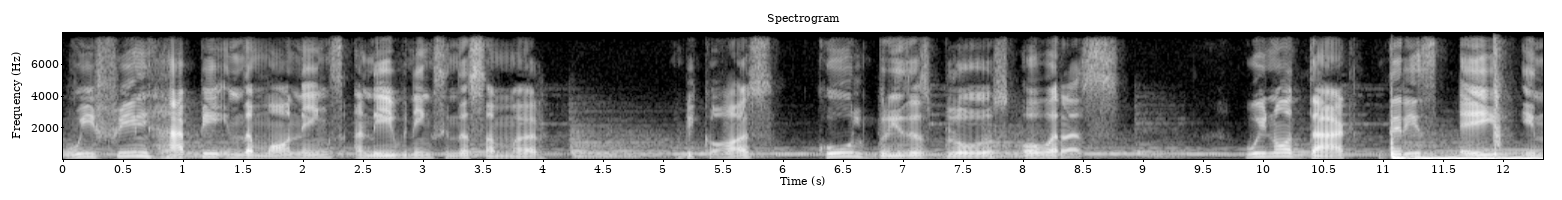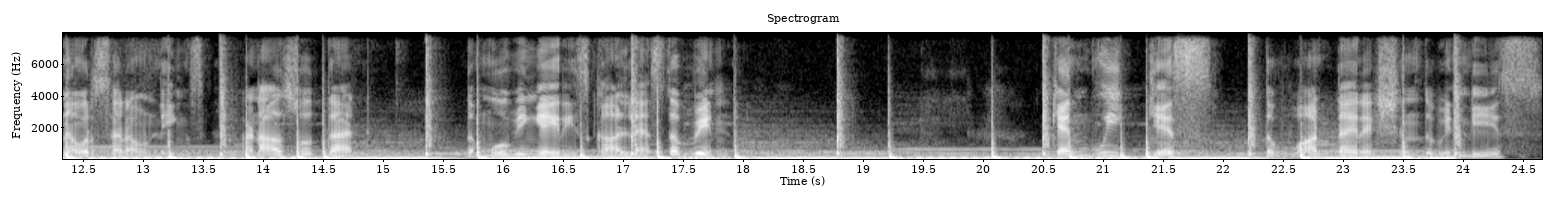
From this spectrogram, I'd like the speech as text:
We feel happy in the mornings and evenings in the summer because cool breezes blows over us. We know that there is air in our surroundings and also that the moving air is called as the wind. Can we guess the what direction the wind is?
